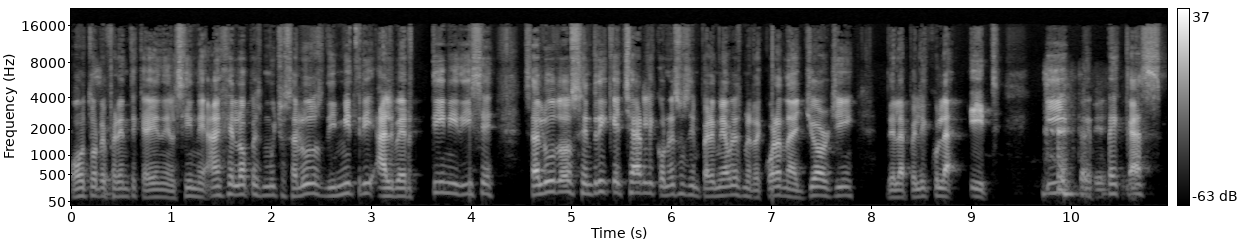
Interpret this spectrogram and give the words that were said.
otro referente que hay en el cine. Ángel López, muchos saludos. Dimitri Albertini dice, saludos, Enrique Charlie, con esos impermeables me recuerdan a Georgie de la película It. Y Pecas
